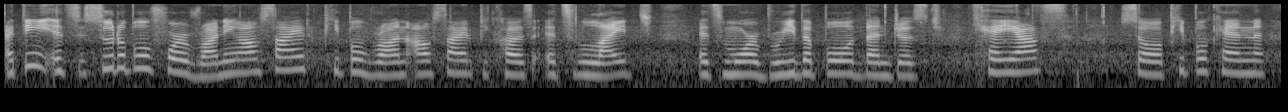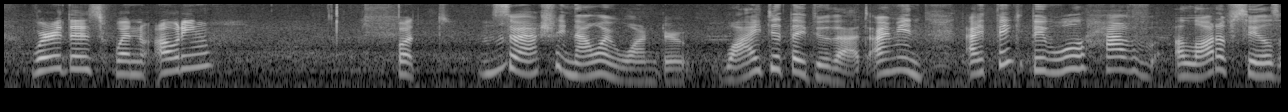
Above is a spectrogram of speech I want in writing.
I think it's suitable for running outside. People run outside because it's light, it's more breathable than just KF. So people can wear this when outing. But mhm. So actually, now I wonder why did they do that? I mean, I think they will have a lot of sales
